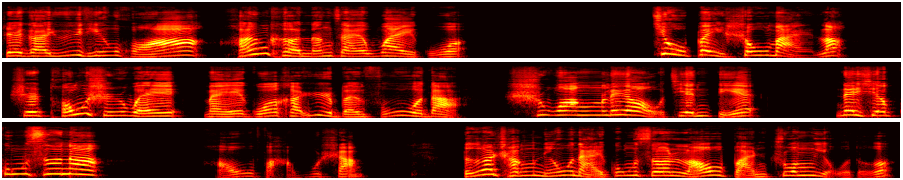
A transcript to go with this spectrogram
这个于廷华很可能在外国就被收买了。是同时为美国和日本服务的双料间谍。那些公司呢，毫发无伤。德成牛奶公司老板庄有德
